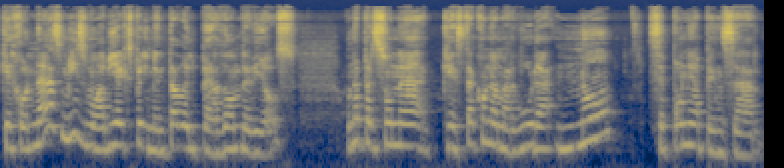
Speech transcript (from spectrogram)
que Jonás mismo había experimentado el perdón de Dios. Una persona que está con amargura no se pone a pensar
